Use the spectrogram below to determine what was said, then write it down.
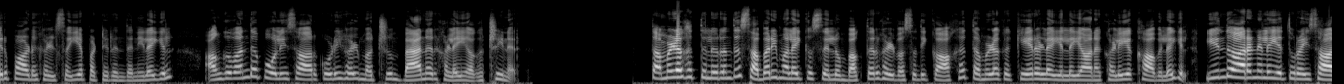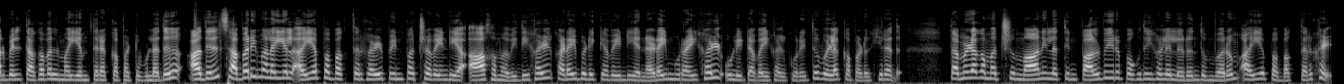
ஏற்பாடுகள் செய்யப்பட்டிருந்த நிலையில் அங்கு வந்த போலீசார் கொடிகள் மற்றும் பேனர்களை அகற்றினர். தமிழகத்திலிருந்து சபரிமலைக்கு செல்லும் பக்தர்கள் வசதிக்காக தமிழக கேரள எல்லையான களியக்காவிலையில் இந்து அறநிலையத்துறை சார்பில் தகவல் மையம் திறக்கப்பட்டுள்ளது. அதில் சபரிமலையில் ஐயப்ப பக்தர்கள் பின்பற்ற வேண்டிய ஆகம விதிகள் கடைபிடிக்க வேண்டிய நடைமுறைகள் உள்ளிட்டவைகள் குறித்து விளக்கப்படுகிறது. தமிழகம் மற்றும் மாநிலத்தின் பல்வேறு பகுதிகளில் இருந்தும் வரும் ஐயப்ப பக்தர்கள்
